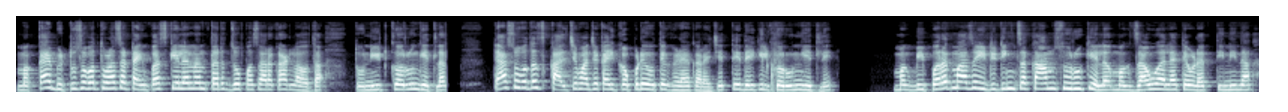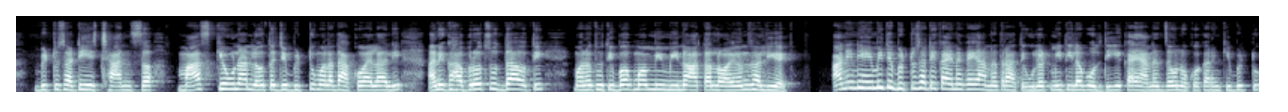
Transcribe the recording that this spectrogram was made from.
मग काय बिट्टू सोबत थोडासा टाइमपास केल्यानंतर जो पसारा काढला होता तो नीट करून घेतला. त्यासोबतच कालचे माझे काही कपडे होते घड्या करायचे ते देखील करून घेतले. मग मी परत माझं एडिटिंगचं काम सुरू केलं. मग जाऊ आल्या तेवढ्यात तिने ना बिट्टूसाठी हे छानसं मास्क घेऊन आणलं होतं जे बिट्टू मला दाखवायला आली. आणि घाबरतसुद्धा होती. म्हणत होती बघ मम्मी मी ना आता लॉयन झाली आहे. आणि नेहमी ती बिट्टूसाठी काही ना काही आणत राहते. उलट मी तिला बोलते की काही आणत जाऊ नको कारण की बिट्टू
